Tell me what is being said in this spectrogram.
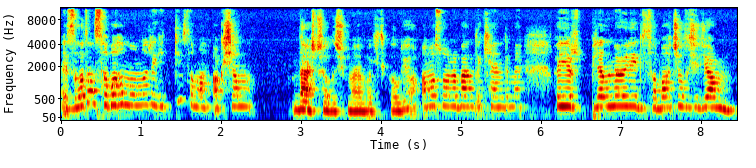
E zaten sabahın onlara gittiği zaman akşam ders çalışmaya vakit kalıyor. Ama sonra ben de kendime hayır planım öyleydi sabah çalışacağım.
